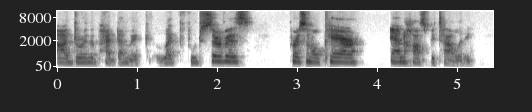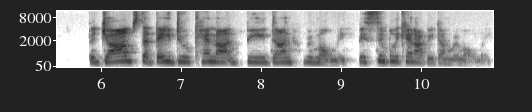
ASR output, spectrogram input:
uh, during the pandemic, like food service, personal care, and hospitality. The jobs that they do cannot be done remotely. They simply cannot be done remotely.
